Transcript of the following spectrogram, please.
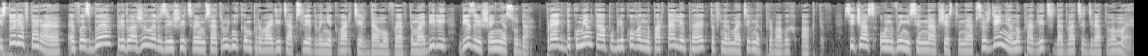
История вторая. ФСБ предложила разрешить своим сотрудникам проводить обследование квартир, домов и автомобилей без решения суда. Проект документа опубликован на портале проектов нормативных правовых актов. Сейчас он вынесен на общественное обсуждение, оно продлится до 29 мая.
